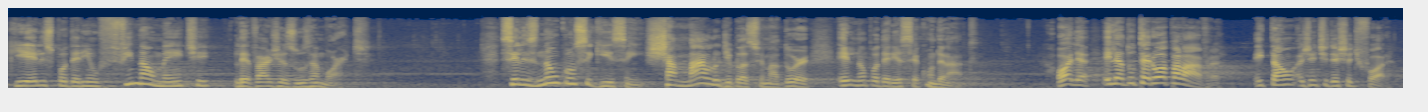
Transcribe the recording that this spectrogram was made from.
que eles poderiam finalmente levar Jesus à morte. Se eles não conseguissem chamá-lo de blasfemador, ele não poderia ser condenado. Olha, ele adulterou a palavra, então a gente deixa de fora.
